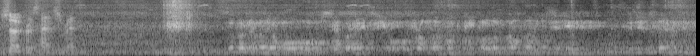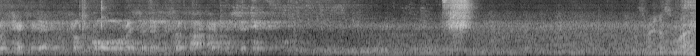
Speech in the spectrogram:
Joker's henchman. The perimeter wall separates you from the good people of Gotham City. It is there to protect them from all residents of Arkham City. That's where I just was.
